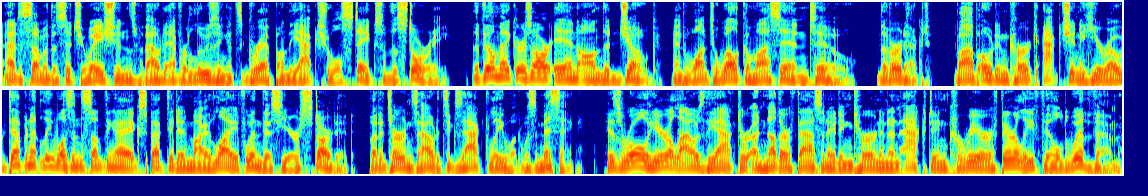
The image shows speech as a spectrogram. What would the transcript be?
at some of the situations without ever losing its grip on the actual stakes of the story. The filmmakers are in on the joke and want to welcome us in too. The verdict Bob Odenkirk, action hero, definitely wasn't something I expected in my life when this year started, but it turns out it's exactly what was missing. His role here allows the actor another fascinating turn in an acting career fairly filled with them.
